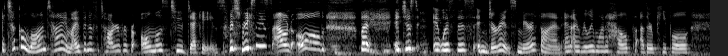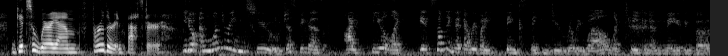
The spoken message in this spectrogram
it took a long time. I've been a photographer for almost two decades, which makes me sound old, but it just, it was this endurance marathon. And I really want to help other people get to where I am further and faster. You know, I'm wondering too, just because I feel like it's something that everybody thinks they can do really well, like take an amazing photo.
